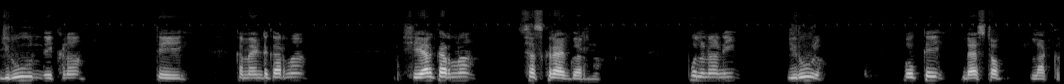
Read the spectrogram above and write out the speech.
ਜਰੂਰ ਦੇਖਣਾ ਤੇ ਕਮੈਂਟ ਕਰਨਾ ਸ਼ੇਅਰ ਕਰਨਾ ਸਬਸਕ੍ਰਾਈਬ ਕਰਨਾ। ਭੁੱਲਣਾ ਨਹੀਂ, ਜਰੂਰ। ਓਕੇ ਬੈਸਟ ਆਫ ਲੱਕ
